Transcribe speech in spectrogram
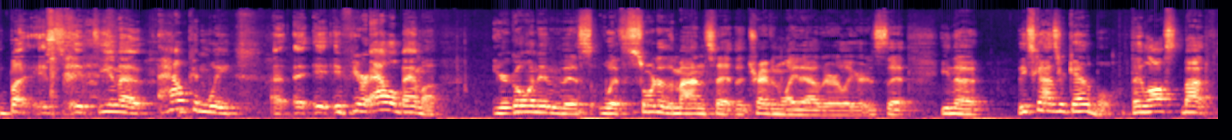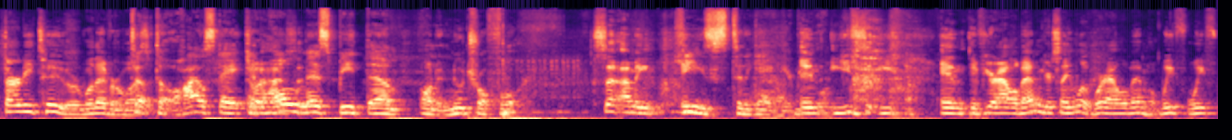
But it's, it's you know, how can we, uh, if you're Alabama, you're going into this with sort of the mindset that Trevin laid out earlier. Is that, you know, these guys are gettable. They lost by 32 or whatever it was. To, to Ohio State, To and Ohio Ole State. Miss beat them on a neutral floor. So, I mean, Keys to the game here. people. And you see, you, and if you're Alabama, you're saying, "Look, we're Alabama. We've we've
